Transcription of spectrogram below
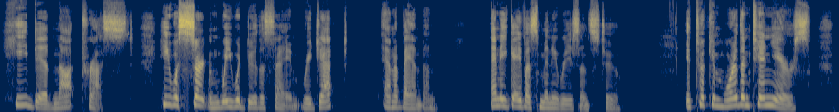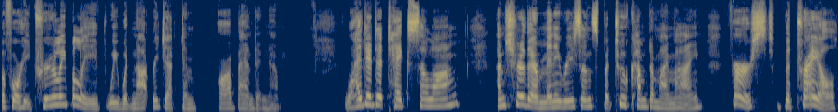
He did not trust. He was certain we would do the same reject and abandon. And he gave us many reasons to. It took him more than 10 years before he truly believed we would not reject him or abandon him. Why did it take so long? I'm sure there are many reasons, but two come to my mind. First, betrayal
